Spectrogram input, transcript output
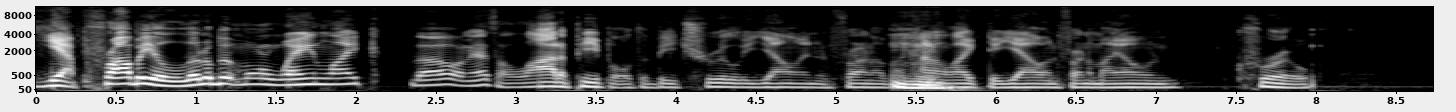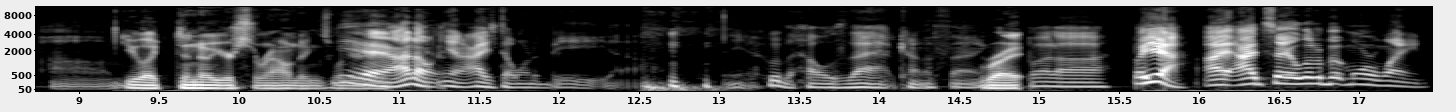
yeah, probably a little bit more Wayne like though. I mean, that's a lot of people to be truly yelling in front of. I Mhm. kind of like to yell in front of my own crew. Um, You like to know your surroundings when yeah, I don't. You know, I just don't want to be. You know, yeah, who the hell is that kind of thing? Right. But uh, but yeah, I, I'd say a little bit more Wayne.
